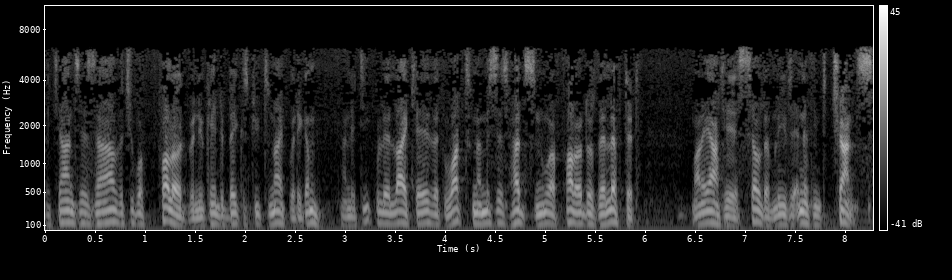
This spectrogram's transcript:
The chances are that you were followed when you came to Baker Street tonight, Whittingham, and it's equally likely that Watson and Mrs. Hudson were followed as they left it. Moriarty seldom leaves anything to chance.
